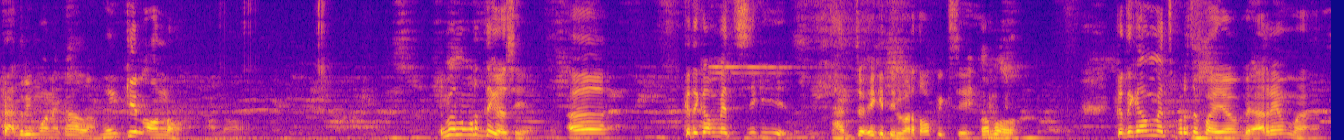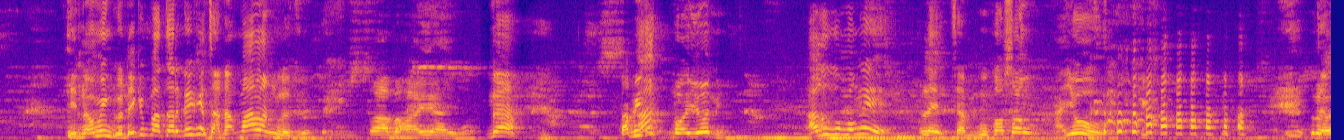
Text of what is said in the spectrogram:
gak terima nek kalah. Mungkin ono. Ono. Tapi ngerti gak sih? Eh ketika match iki jancuk iki di luar topik sih. Apa? Ketika match Persebaya mbak Arema Dino minggu iki pacarku ngejadak Malang loh Ju. Wah bahaya itu. Nah, Tapi mbok yo nih. aku ngomongnya le jamku kosong ayo Terus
